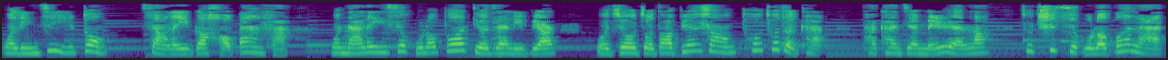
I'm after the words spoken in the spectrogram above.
我灵机一动，想了一个好办法。我拿了一些胡萝卜丢在里边，我就走到边上偷偷的看。它看见没人了，就吃起胡萝卜来。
